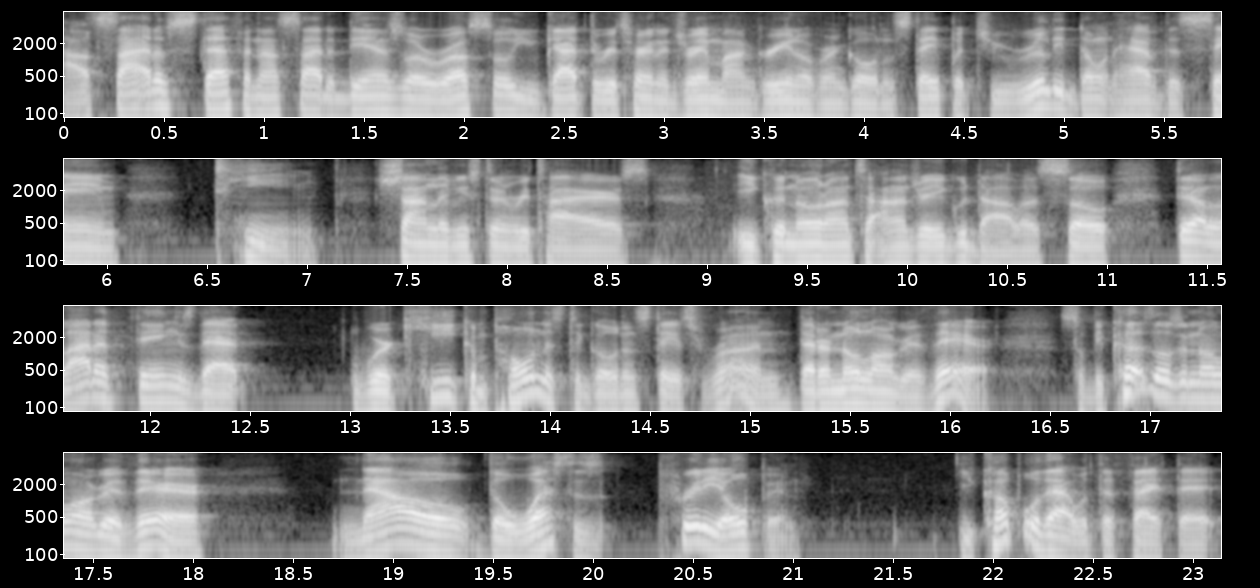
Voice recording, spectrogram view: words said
Outside of Steph and outside of D'Angelo Russell, you got the return of Draymond Green over in Golden State, but you really don't have the same team. Shaun Livingston retires. On to Andre Iguodala. So there are a lot of things that were key components to Golden State's run that are no longer there. So because those are no longer there, now the West is pretty open. You couple that with the fact that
